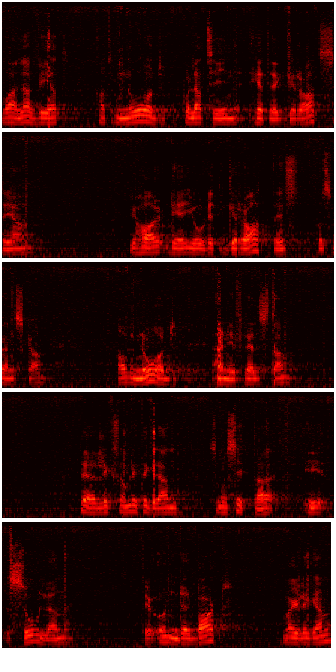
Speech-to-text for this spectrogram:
Och alla vet att nåd på latin heter gratia. Vi har det ordet gratis på svenska. Av nåd är ni frälsta. Det är liksom lite grann som att sitta i solen. Det är underbart, möjligen.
